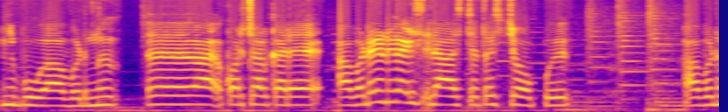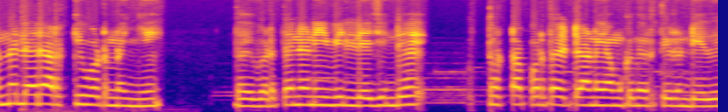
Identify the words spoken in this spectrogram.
ഇനി പോവാ. അവിടുന്ന് കുറച്ച് ആൾക്കാരെ അവിടെയാണ് ഗൈസ് ലാസ്റ്റത്തെ സ്റ്റോപ്പ് അവിടുന്ന് എല്ലാവരും ഇറക്കി വിടണം ഇനി. ദാ ഇവിടെ തന്നെയാണ് ഈ വില്ലേജിന്റെ തൊട്ടപ്പുറത്തായിട്ടാണ് നമുക്ക് നിർത്തിയിടേണ്ടത്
